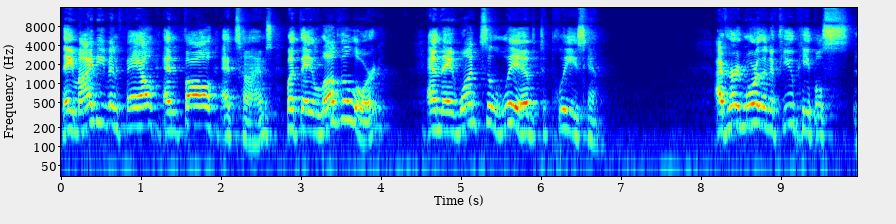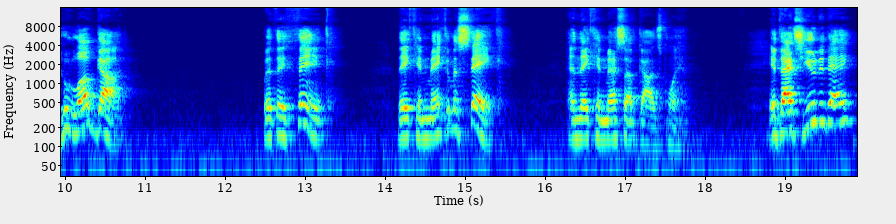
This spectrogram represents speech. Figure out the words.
They might even fail and fall at times, but they love the Lord and they want to live to please Him. I've heard more than a few people who love God, but they think they can make a mistake and they can mess up God's plan. If that's you today,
